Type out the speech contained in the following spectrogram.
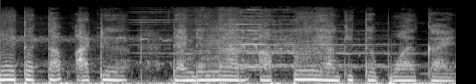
dia tetap ada dan dengar apa yang kita bualkan.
